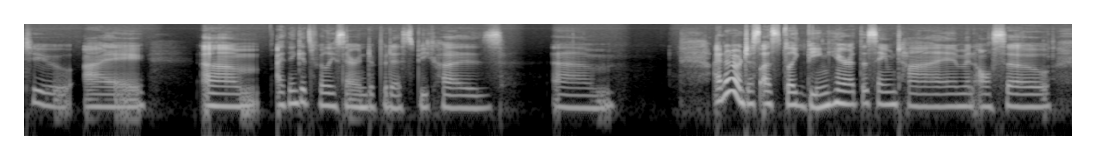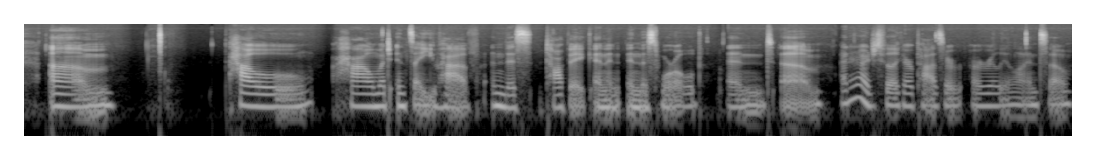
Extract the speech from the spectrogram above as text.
too. I um I think it's really serendipitous because um I don't know, just us like being here at the same time and also um how how much insight you have in this topic and in, in this world. And um I don't know, I just feel like our paths are, are really aligned. So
